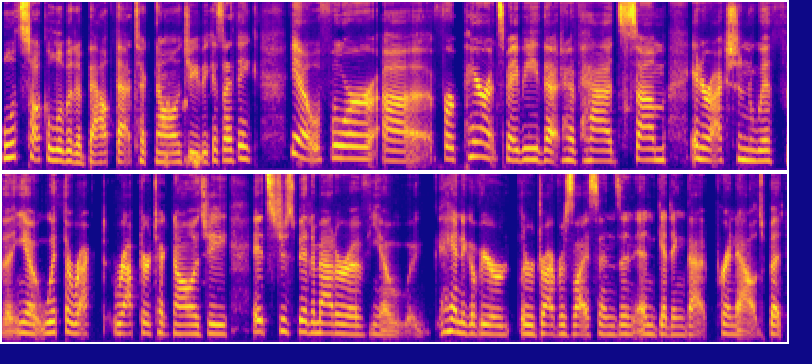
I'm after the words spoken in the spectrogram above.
Well, let's talk a little bit about that technology because I think you know for uh, for parents maybe that have had some interaction with you know with the Raptor technology, it's just been a matter of you know handing over your, your driver's license and, and getting that printout. But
